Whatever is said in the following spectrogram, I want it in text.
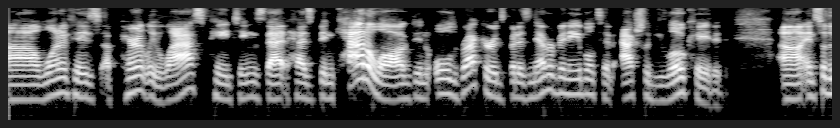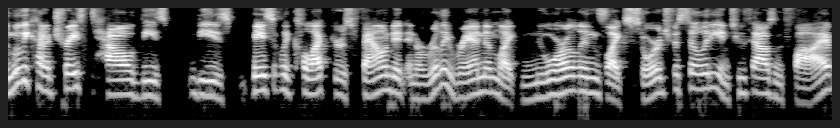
Uh, one of his apparently last paintings that has been cataloged in old records, but has never been able to actually be located. Uh, and so the movie kind of traced how these these basically collectors found it in a really random like New Orleans like storage facility in 2005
